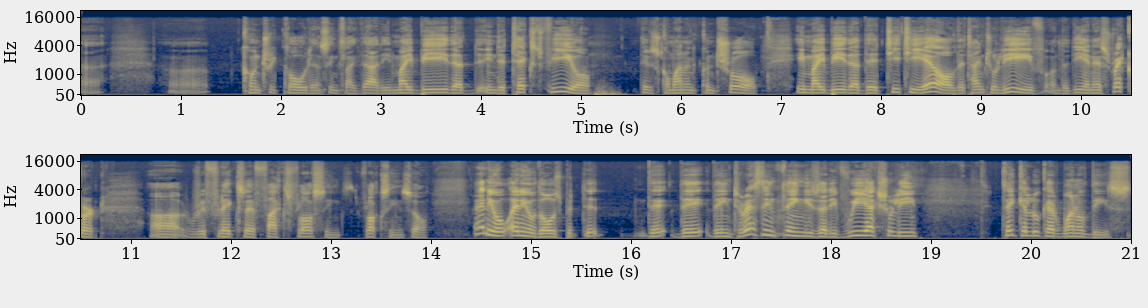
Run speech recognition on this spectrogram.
uh, uh, country count, and things like that. It might be that in the text field there's command and control. It might be that the TTL, the time to live on the DNS record, reflects a fast fluxing. So any any of those, but the, the the the interesting thing is that if we actually take a look at one of these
